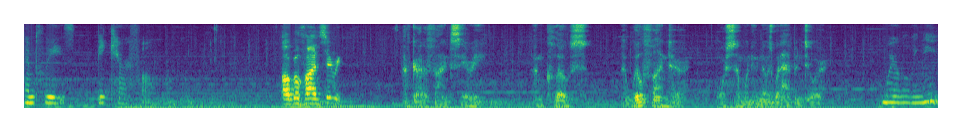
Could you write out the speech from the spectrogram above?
And please, be careful. I'll go find Ciri. I've got to find Ciri. I'm close. I will find her, or someone who knows what happened to her. Where will we meet?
